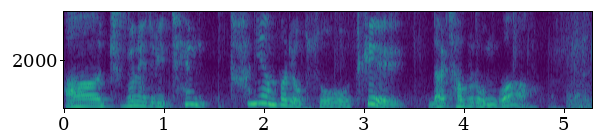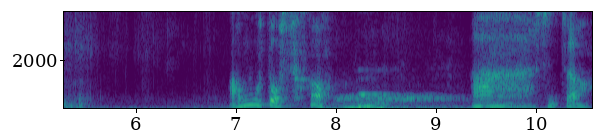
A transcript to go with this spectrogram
아 죽은 애들이 템 탄이 한 발이 없어. 어떻게 날 잡으러 온 거야? 아무것도 없어. 아 진짜.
